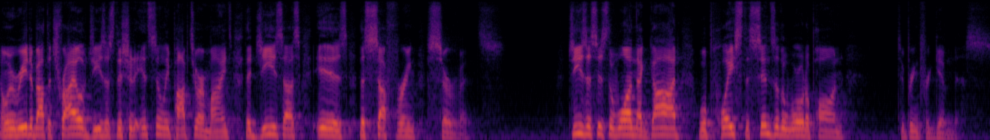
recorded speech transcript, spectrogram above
And when we read about the trial of Jesus, this should instantly pop to our minds that Jesus is the suffering servant. Jesus is the one that God will place the sins of the world upon to bring forgiveness.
